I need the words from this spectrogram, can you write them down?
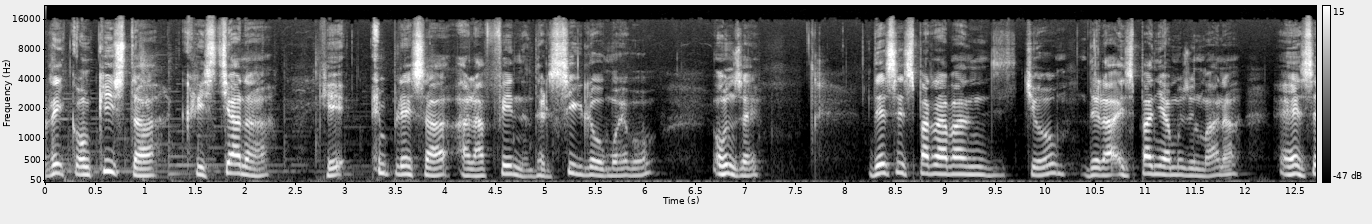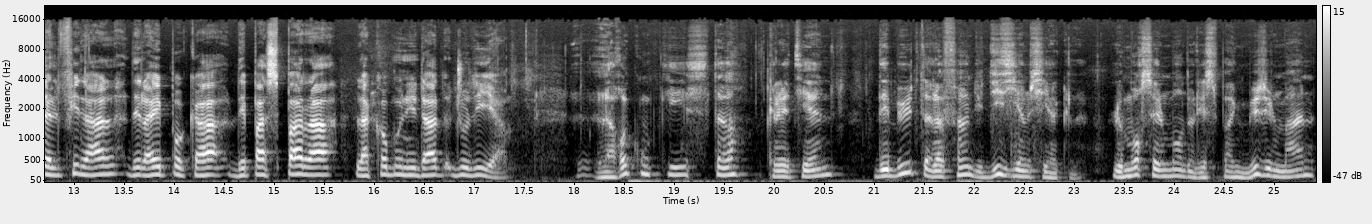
La reconquista cristiana que empieza a la fin del siglo XI, desesperamento de la España musulmana es el final de la época de paz la comunidad judía. La reconquista chrétienne débute à la fin du Xe siècle. Le morcellement de l'Espagne musulmane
